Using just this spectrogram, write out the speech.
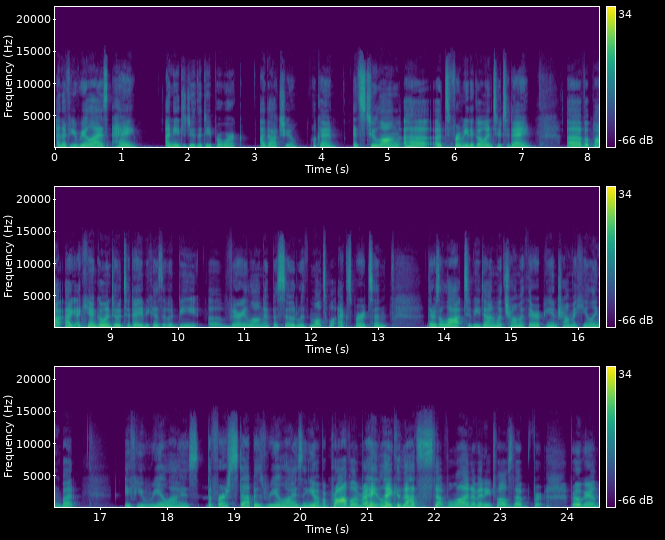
And if you realize, hey, I need to do the deeper work, I got you. Okay. It's too long uh, uh, for me to go into today. Of a pot, I, I can't go into it today because it would be a very long episode with multiple experts, and there's a lot to be done with trauma therapy and trauma healing. But if you realize the first step is realizing you have a problem, right? Like that's step one of any 12 step pr- program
